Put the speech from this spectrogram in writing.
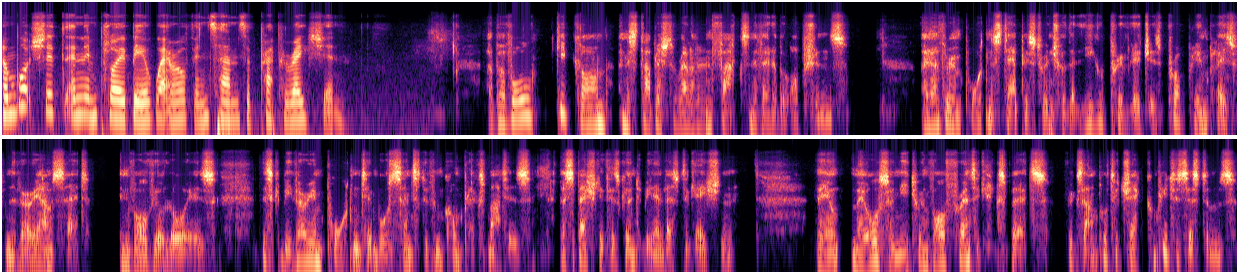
And what should an employer be aware of in terms of preparation? Above all, keep calm and establish the relevant facts and available options. Another important step is to ensure that legal privilege is properly in place from the very outset. Involve your lawyers. This can be very important in more sensitive and complex matters, especially if there's going to be an investigation. They may also need to involve forensic experts, for example, to check computer systems.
